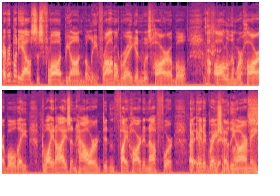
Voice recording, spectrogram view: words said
Everybody else is flawed beyond belief. Ronald Reagan was horrible. Uh, all of them were horrible. They Dwight Eisenhower didn't fight hard enough for uh, gotta the integration of the army.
